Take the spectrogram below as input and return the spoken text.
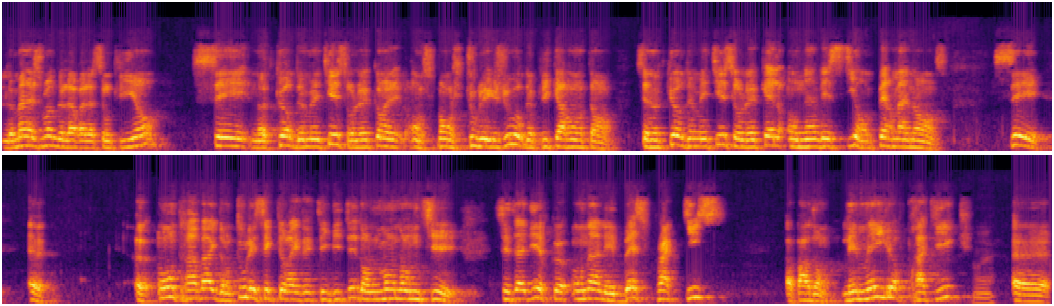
le management de la relation client, c'est notre cœur de métier sur lequel on se penche tous les jours depuis 40 ans. C'est notre cœur de métier sur lequel on investit en permanence. C'est euh, euh, on travaille dans tous les secteurs d'activité dans le monde entier. C'est-à-dire qu'on a les best practices, euh, pardon, les meilleures pratiques euh,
